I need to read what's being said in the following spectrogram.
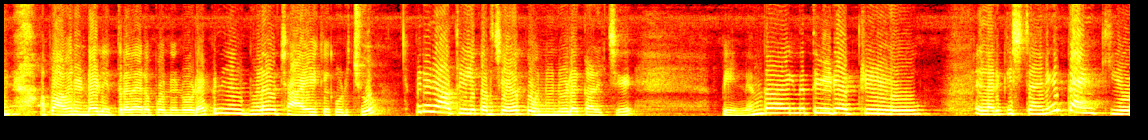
അപ്പോൾ അവനുണ്ടായിരുന്നു ഇത്ര നേരം പൊന്നിന്റെ കൂടെ. പിന്നെ ഞങ്ങൾ ചായയൊക്കെ കുടിച്ചു. പിന്നെ രാത്രിയിൽ കുറച്ച് നേരം പൊന്നിന്റെ കളിച്ച്. പിന്നെന്താ ഇന്നത്തെ വീഡിയോ അത്രേ ഉള്ളൂ. എല്ലാവർക്കും ഇഷ്ടമാണെങ്കിൽ താങ്ക് യു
